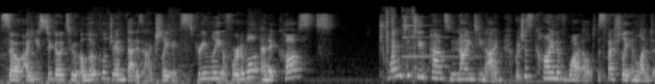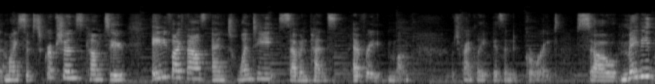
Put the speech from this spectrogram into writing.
So I used to go to a local gym that is actually extremely affordable and it costs £22.99, which is kind of wild, especially in London. My subscriptions come to £85 and 27 pence every month, which frankly isn't great. So maybe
